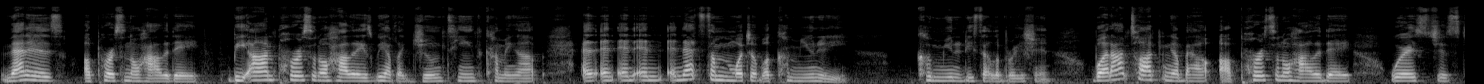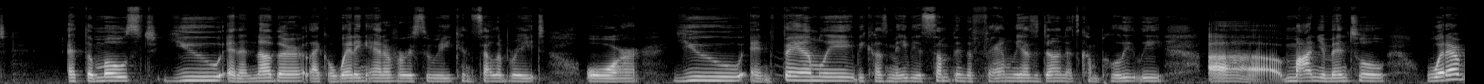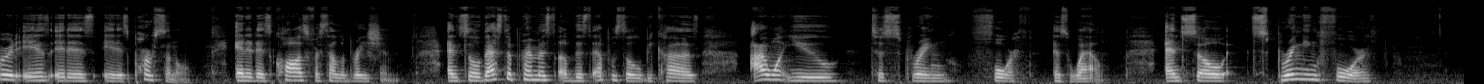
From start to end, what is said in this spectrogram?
And that is a personal holiday. Beyond personal holidays, we have like Juneteenth coming up, and and and and, and that's somewhat of a community community celebration. But I'm talking about a personal holiday where it's just at the most you and another, like a wedding anniversary, can celebrate, or you and family because maybe it's something the family has done that's completely uh, monumental. Whatever it is, it is it is personal and it is cause for celebration. And so that's the premise of this episode because I want you to spring forth as well. And so springing forth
